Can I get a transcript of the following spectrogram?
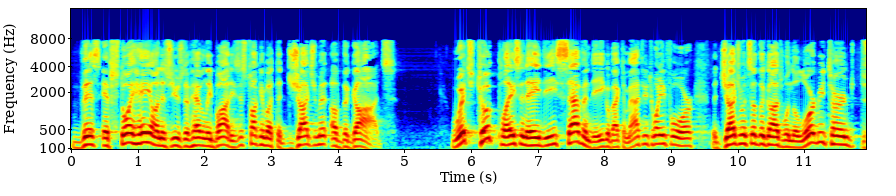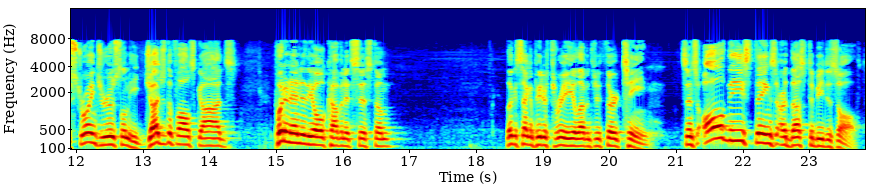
This, if stoicheion is used of heavenly bodies, it's talking about the judgment of the gods. Which took place in AD 70. Go back to Matthew 24, the judgments of the gods. When the Lord returned, destroying Jerusalem, he judged the false gods, put an end to the old covenant system. Look at 2 Peter 3 11 through 13. Since all these things are thus to be dissolved,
